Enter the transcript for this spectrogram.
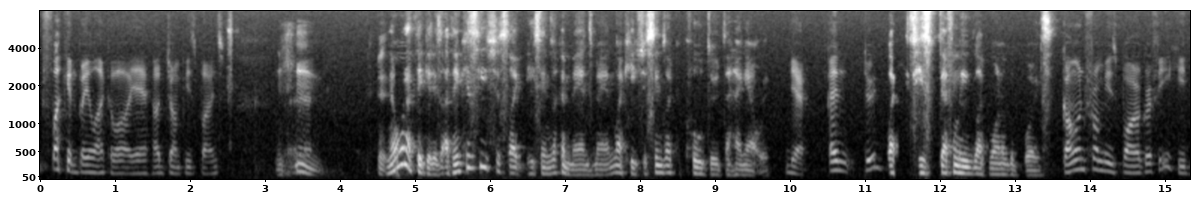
fucking be like, oh yeah, I'd jump his bones. You know what I think it is? I think because he's just like he seems like a man's man. Like he just seems like a cool dude to hang out with. Yeah, and dude, Like he's definitely like one of the boys. going from his biography, he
